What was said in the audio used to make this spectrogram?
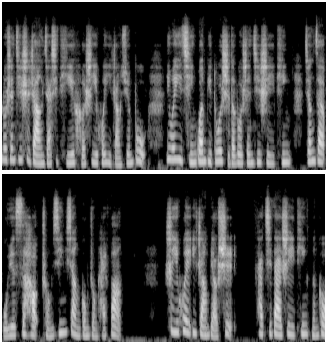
洛杉矶市长贾西提和市议会议长宣布，因为疫情关闭多时的洛杉矶市议厅将在五月四号重新向公众开放。市议会议长表示，他期待市议厅能够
